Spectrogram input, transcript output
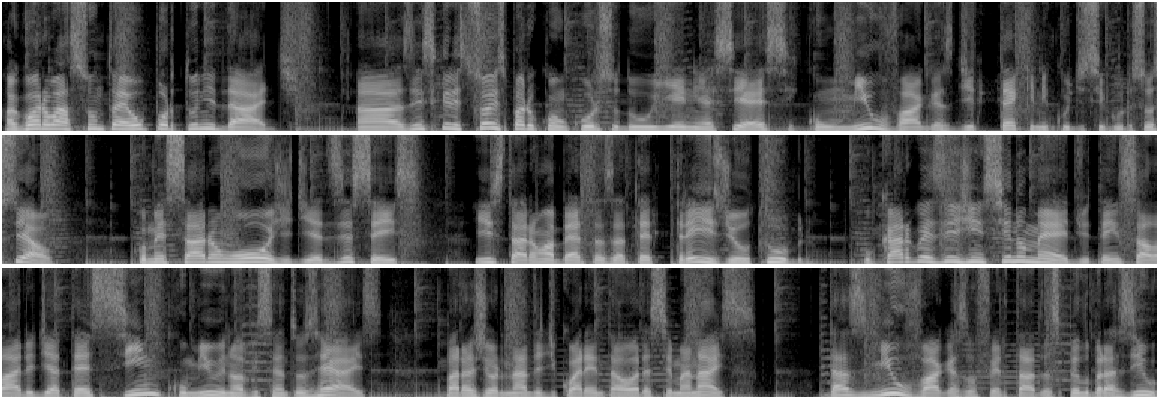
Agora o assunto é oportunidade. As inscrições para o concurso do INSS, com mil vagas de técnico de seguro social, começaram hoje, dia 16, e estarão abertas até 3 de outubro. O cargo exige ensino médio e tem salário de até R$ 5.900 para a jornada de 40 horas semanais. Das mil vagas ofertadas pelo Brasil,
